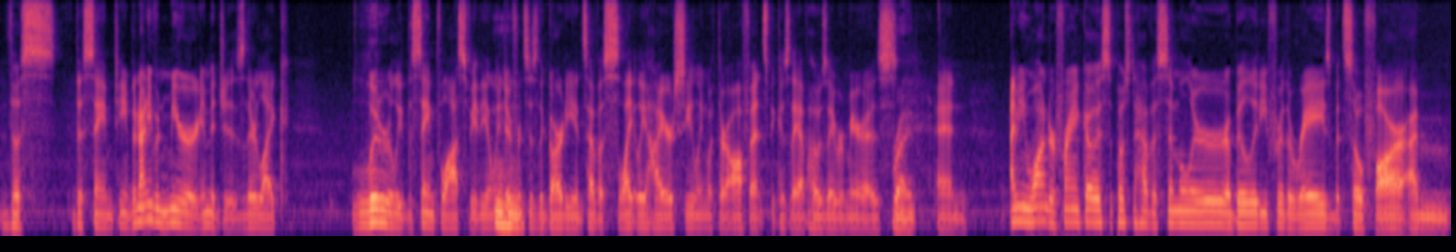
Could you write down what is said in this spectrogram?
the s- the same team. They're not even mirror images. They're like literally the same philosophy. The Mm-hmm. only difference is the Guardians have a slightly higher ceiling with their offense because they have Jose Ramirez. Right. And I mean, Wander Franco is supposed to have a similar ability for the Rays, but so far I'm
